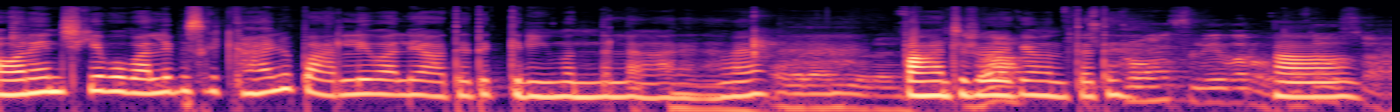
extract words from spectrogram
ऑरेंज के वो वाले बिस्किट खाए जो पार्ले वाले आते थे क्रीम अंदर लगा रहे थे ऑरेंज पाँच रुपए के मिलते थे। फ्लेवर होता था हाँ। उसका।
